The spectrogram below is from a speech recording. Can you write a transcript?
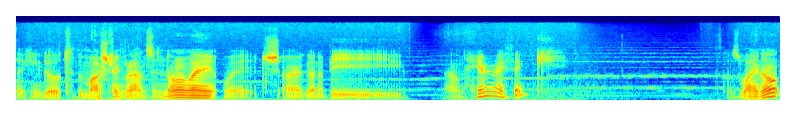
They can go to the marshalling grounds in Norway, which are gonna be down here, I think. Because why not?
